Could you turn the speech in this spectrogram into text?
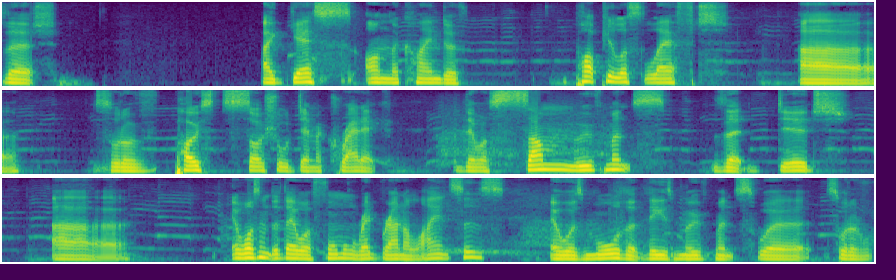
that, I guess, on the kind of populist left, uh, sort of post social democratic, there were some movements that did. Uh, it wasn't that there were formal red brown alliances, it was more that these movements were sort of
